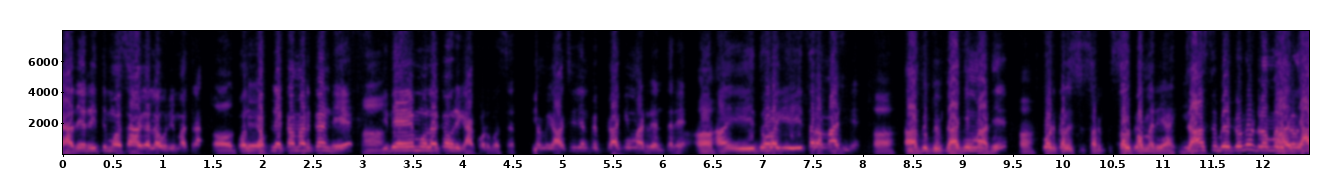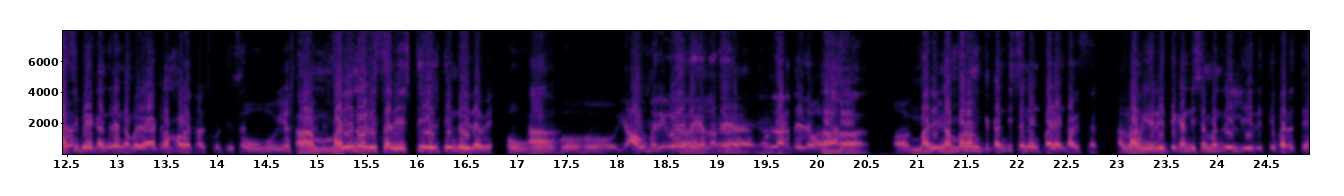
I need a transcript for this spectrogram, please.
ಯಾವ್ದೇ ರೀತಿ ಮೋಸ ಆಗಲ್ಲ ಅವ್ರಿಗೆ ಮಾತ್ರ. ಒಂದ್ ಕಪ್ ಲೆಕ್ಕ ಮಾಡ್ಕೊಂಡಿ. ಇದೇ ಮೂಲಕ ಅವ್ರಿಗೆ ಹಾಕೊಡ್ಬೋದು ಸರ್. ನಮಗೆ ಆಕ್ಸಿಜನ್ ಪ್ಯಾಕಿಂಗ್ ಮಾಡ್ರಿ ಅಂತಾರೆ. ಇದ್ರೊಳಗೆ ಈ ತರ ಮಾಡಿ. ಪ್ಯಾಕಿಂಗ್ ಮಾಡಿ. ಕೊಡ್ ಕಳಿಸಿ ಸರ್ ಸ್ವಲ್ಪ ಮರಿ ಹಾಕಿ. ಜಾಸ್ತಿ ಬೇಕಂದ್ರೆ ಡ್ರಮ್ ಜಾಸ್ತಿ ಬೇಕಂದ್ರೆ ನಮ್ಮ ಡ್ರಮ್ ಒಳಗೆ ಕಳ್ಸ್ಕೊಡ್ತೀವಿ ಸರ್. ಮರಿ ನೋಡ್ರಿ ಸರ್ ಎಷ್ಟು ಹೆಲ್ತಿಂದ ಇದಾವೆ. ಯಾವ ಮರಿಗಳಿಲ್ಲ ಎಲ್ಲಾನೇ ಇದಾವಲ್ಲ ಮರಿ ನಂಬರ್ ಒನ್ ಕಂಡೀಷನ್ ಇಂಪಾರ್ಟೆಂಟ್ ಆಗುತ್ತೆ ಸರ್. ಅಲ್ವಾ? ಈ ರೀತಿ ಕಂಡೀಷನ್ ಬಂದ್ರೆ ಇಲ್ಲಿ ಈ ರೀತಿ ಬರುತ್ತೆ.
